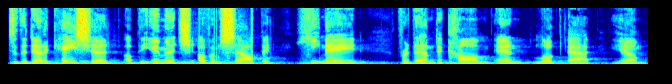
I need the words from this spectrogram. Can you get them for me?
to the dedication of the image of himself that he made for them to come and look at him.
